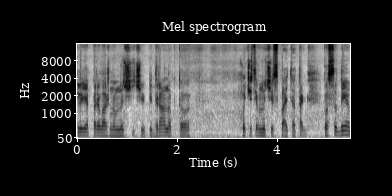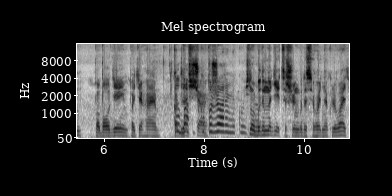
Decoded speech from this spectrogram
клює переважно вночі чи під ранок, то хочеться вночі спати, а так посидимо, побалдіємо, потягаємо. Колбасочку пожаримо якусь. Ну, будемо надіятися, що він буде сьогодні клювати.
